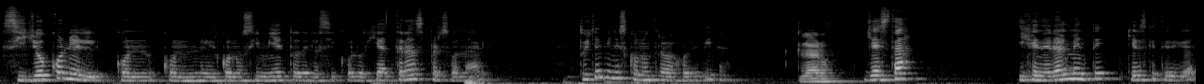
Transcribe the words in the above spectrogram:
si yo con el, con, con el conocimiento de la psicología transpersonal, tú ya vienes con un trabajo de vida, Claro. ya está. Y generalmente, ¿quieres que te diga?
